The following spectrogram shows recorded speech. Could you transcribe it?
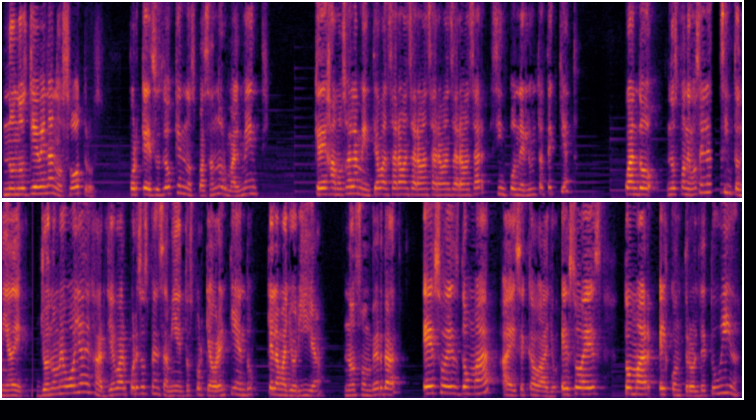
no nos lleven a nosotros, porque eso es lo que nos pasa normalmente, que dejamos a la mente avanzar, avanzar, avanzar, avanzar, avanzar sin ponerle un tate quieto. Cuando nos ponemos en la sintonía de yo no me voy a dejar llevar por esos pensamientos porque ahora entiendo que la mayoría no son verdad, eso es domar a ese caballo, eso es tomar el control de tu vida.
